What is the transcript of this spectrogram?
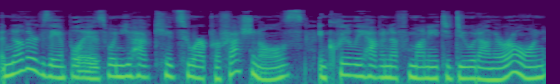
Another example is when you have kids who are professionals and clearly have enough money to do it on their own,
